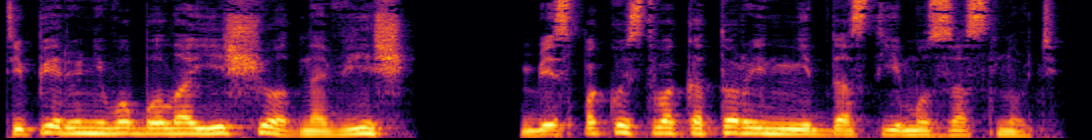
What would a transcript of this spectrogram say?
Теперь у него была еще одна вещь, беспокойство которой не даст ему заснуть.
